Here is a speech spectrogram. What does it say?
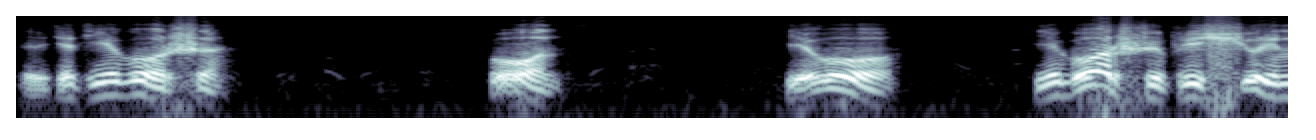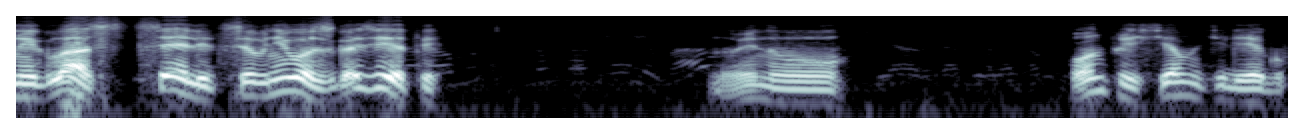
Да ведь это Егорша. Он. Его. Егорши, прищуренный глаз, целится в него с газеты. Ну и ну. Он присел на телегу.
